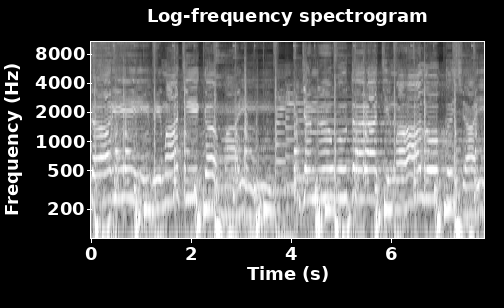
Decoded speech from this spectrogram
सारी भीमाची कमाई जन उदराची महालोकशाही.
